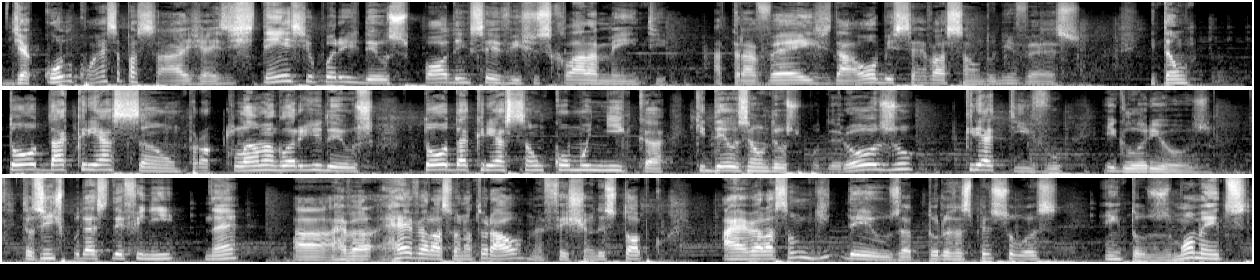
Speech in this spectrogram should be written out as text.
De acordo com essa passagem, a existência e o poder de Deus podem ser vistos claramente através da observação do universo. Então, toda a criação proclama a glória de Deus, toda a criação comunica que Deus é um Deus poderoso, criativo e glorioso. Então, se a gente pudesse definir, né, a revelação natural, né, fechando esse tópico, a revelação de Deus a todas as pessoas, em todos os momentos,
